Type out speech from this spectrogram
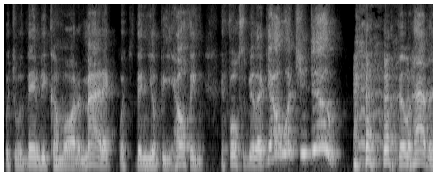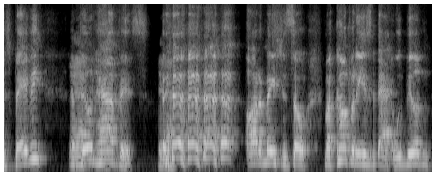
which will then become automatic, which then you'll be healthy. And folks will be like, yo, what you do? Build habits, baby. Yeah. build habits. Yeah. Automation. So my company is that. we're building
